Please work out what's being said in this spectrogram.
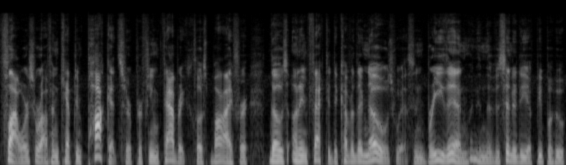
Flowers were often kept in pockets or perfumed fabrics close by for those uninfected to cover their nose with and breathe in when in the vicinity of people who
